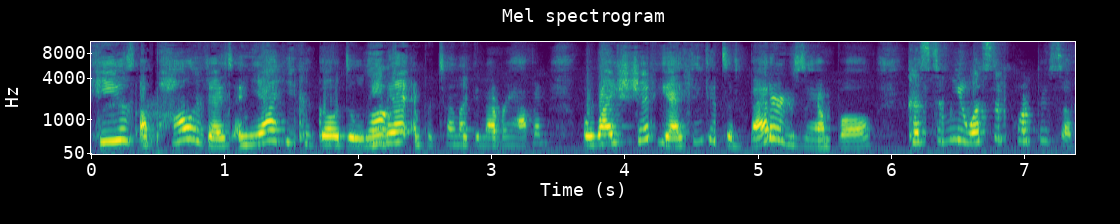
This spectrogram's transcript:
he's apologized, and yeah, he could go delete Well- it and pretend like it never happened. But why should he? I think it's a better example because to me, what's the purpose of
